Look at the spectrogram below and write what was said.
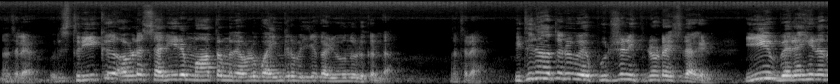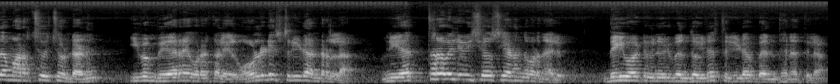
മനസ്സിലായോ? ഒരു സ്ത്രീക്ക് അവളുടെ ശരീരം മാത്രം മതി. അവൾ ഭയങ്കര വലിയ കഴിവൊന്നും എടുക്കണ്ട. മനസ്സിലായോ? ഇതിനകത്തൊരു പുരുഷൻ ഹിപ്നോട്ടൈസ്ഡ് ആകാൻ ഈ ബലഹീനത മറച്ചു വെച്ചുകൊണ്ടാണ് ഇവൻ വേറെ കുറേ കളികൾ. ഓൾറെഡി സ്ത്രീയുടെ അണ്ടറല്ല ഇനി എത്ര വലിയ വിശ്വാസിയാണെന്ന് പറഞ്ഞാലും ദൈവമായിട്ട് ഇവനൊരു ബന്ധമില്ല സ്ത്രീയുടെ ബന്ധനത്തിലാണ്.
